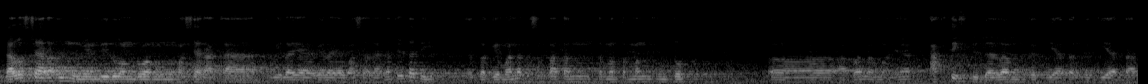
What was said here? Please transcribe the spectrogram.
kalau secara umum yang di ruang-ruang masyarakat, wilayah-wilayah masyarakat itu tadi bagaimana kesempatan teman-teman untuk eh, apa namanya aktif di dalam kegiatan-kegiatan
